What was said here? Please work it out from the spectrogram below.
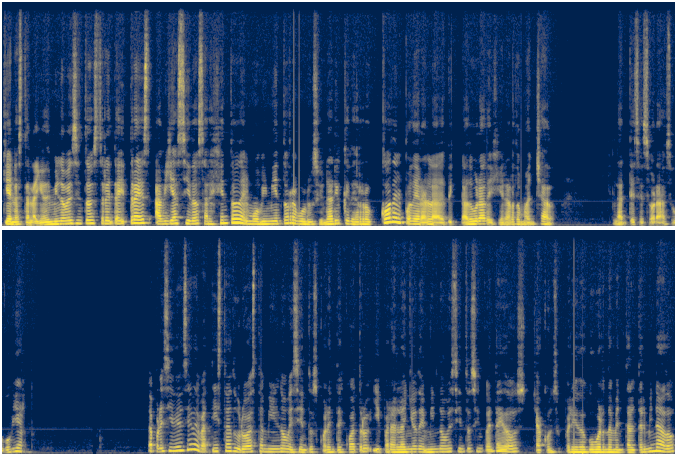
quien hasta el año de 1933 había sido sargento del movimiento revolucionario que derrocó del poder a la dictadura de Gerardo Manchado, la antecesora a su gobierno. La presidencia de Batista duró hasta 1944 y para el año de 1952, ya con su periodo gubernamental terminado,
